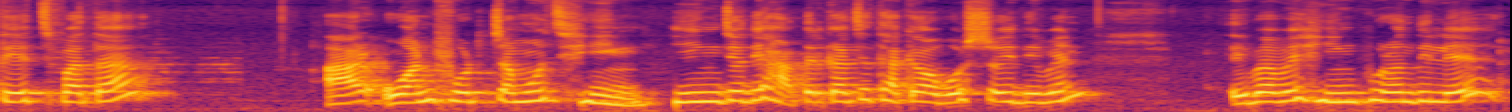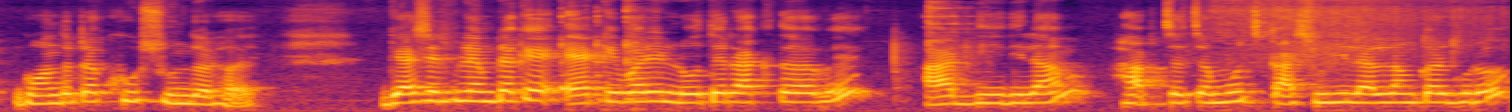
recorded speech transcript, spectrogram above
তেজপাতা আর ওয়ান ফোর্থ চামচ হিং। হিং যদি হাতের কাছে থাকে, অবশ্যই দেবেন। এভাবে হিং ফোড়ন দিলে গন্ধটা খুব সুন্দর হয়। গ্যাসের ফ্লেমটাকে একেবারে লোতে রাখতে হবে। আর দিয়ে দিলাম হাফ চা চামচ কাশ্মীরি লাল লঙ্কার গুঁড়ো।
